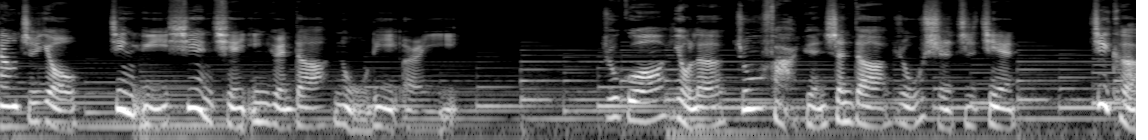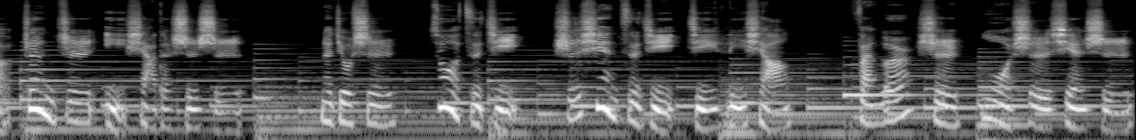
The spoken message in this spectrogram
当只有尽于现前因缘的努力而已。如果有了诸法原生的如实之见，即可证知以下的事实，那就是做自己、实现自己及理想。反而是漠视现实，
